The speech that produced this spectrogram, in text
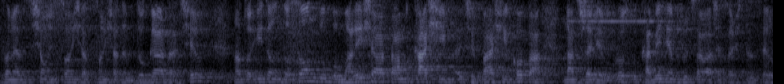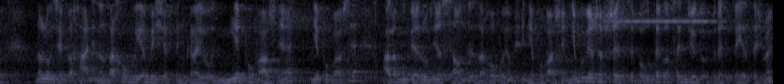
zamiast siąść sąsiad z sąsiadem, dogadać się, no to idą do sądu, bo Marysia tam kasi, czy basi kota na drzewie po prostu kamieniem rzucała, czy coś w tym stylu. No ludzie kochani, no zachowujemy się w tym kraju niepoważnie, niepoważnie, ale mówię również sądy zachowują się niepoważnie. Nie mówię, że wszyscy, bo u tego sędziego, który tutaj jesteśmy,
